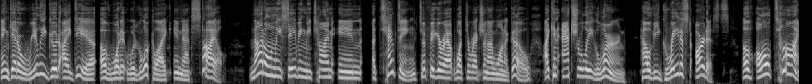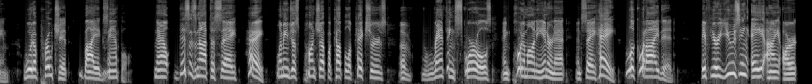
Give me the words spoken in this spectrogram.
and get a really good idea of what it would look like in that style. Not only saving me time in attempting to figure out what direction I want to go, I can actually learn how the greatest artists of all time would approach it by example. Now, this is not to say, hey, let me just punch up a couple of pictures of ranting squirrels and put them on the internet and say, hey, look what I did. If you're using AI art,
